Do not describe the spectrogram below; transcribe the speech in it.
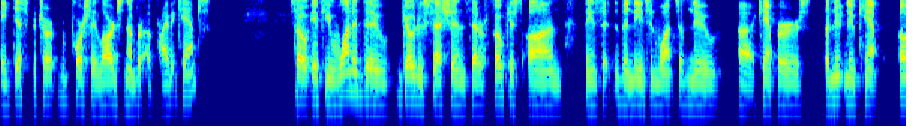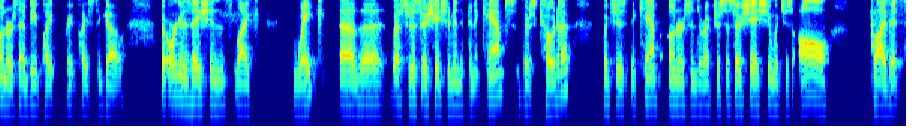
a disproportionately large number of private camps. So if you wanted to go to sessions that are focused on things that the needs and wants of new uh, campers, uh, new, new camp owners, that'd be a pla- great place to go. There are organizations like WAIC, uh, the Western Association of Independent Camps. There's CODA, which is the Camp Owners and Directors Association, which is all private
